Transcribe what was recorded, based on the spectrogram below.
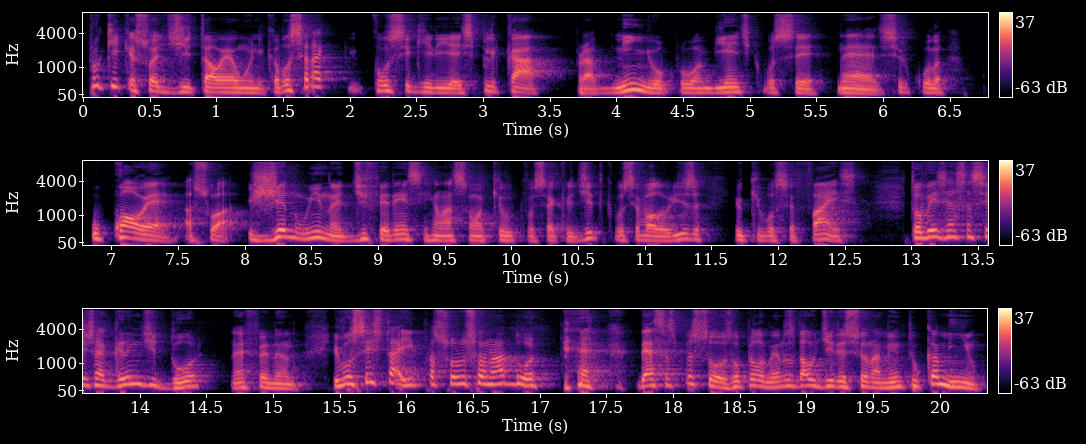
Por que, que a sua digital é única? Você será que conseguiria explicar para mim ou para o ambiente que você né, circula o qual é a sua genuína diferença em relação àquilo que você acredita, que você valoriza e o que você faz? Talvez essa seja a grande dor, né, Fernando? E você está aí para solucionar a dor dessas pessoas, ou pelo menos dar o direcionamento e o caminho.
